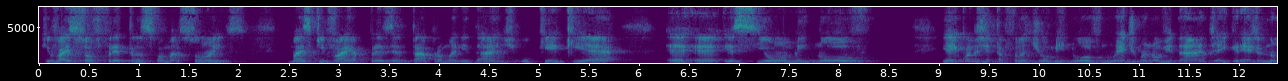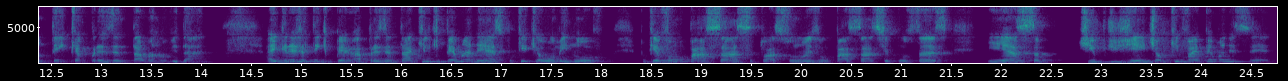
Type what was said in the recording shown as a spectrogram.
que vai sofrer transformações mas que vai apresentar para a humanidade o que, que é, é, é esse homem novo. E aí, quando a gente está falando de homem novo, não é de uma novidade. A igreja não tem que apresentar uma novidade. A igreja tem que apresentar aquilo que permanece. Por que, que é o homem novo? Porque vão passar situações, vão passar circunstâncias, e esse tipo de gente é o que vai permanecer.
